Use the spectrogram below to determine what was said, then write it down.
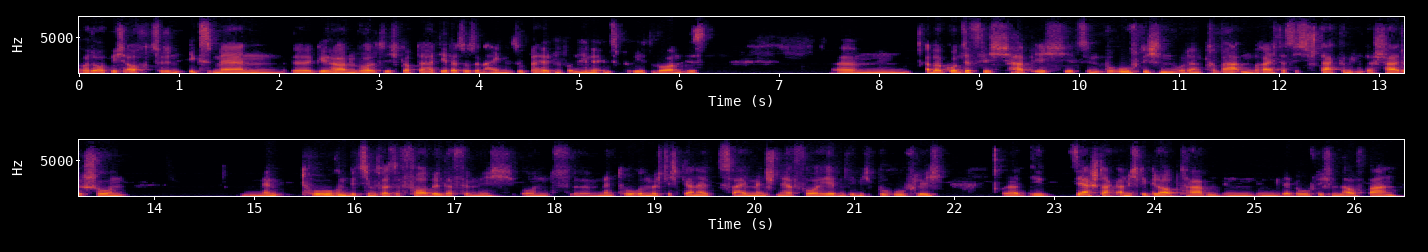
oder ob ich auch zu den X-Men äh, gehören wollte. Ich glaube, da hat jeder so seinen eigenen Superhelden, von denen er inspiriert worden ist. Ähm, aber grundsätzlich habe ich jetzt im beruflichen oder im privaten Bereich, das ich stark für mich unterscheide, schon Mentoren beziehungsweise Vorbilder für mich. Und äh, Mentoren möchte ich gerne zwei Menschen hervorheben, die mich beruflich oder die sehr stark an mich geglaubt haben in, in der beruflichen Laufbahn.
